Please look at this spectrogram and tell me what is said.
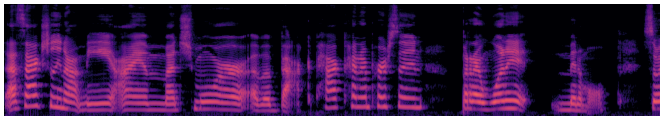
That's actually not me. I am much more of a backpack kind of person, but I want it minimal. So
